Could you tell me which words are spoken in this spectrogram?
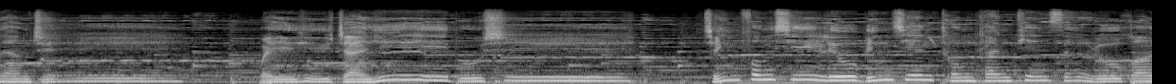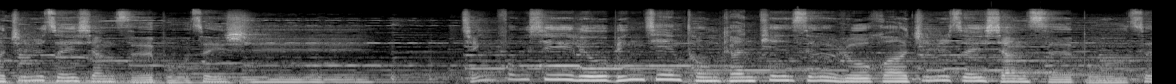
两枝，微雨沾衣不湿。清风细柳并肩同看，天色如画，只醉相思不醉时。清风细柳并肩同看，天色如画，只醉相思不醉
